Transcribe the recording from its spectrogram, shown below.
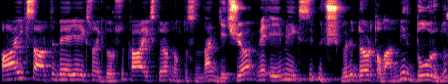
AX artı BY eksi 12 doğrusu KX 4 noktasından geçiyor ve eğimi eksi 3 bölü 4 olan bir doğrudur.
